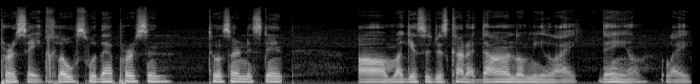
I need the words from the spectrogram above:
per se close with that person to a certain extent, um, I guess it just kind of dawned on me like, damn, like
